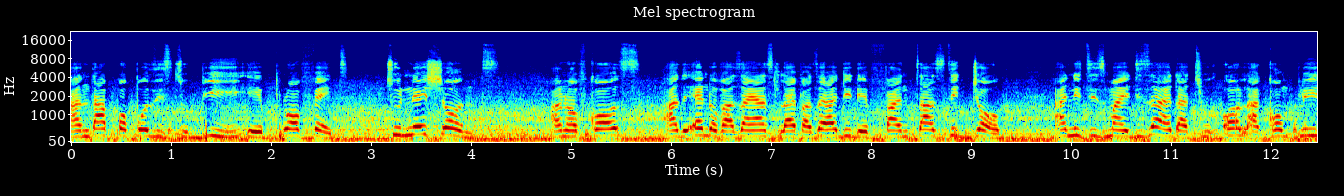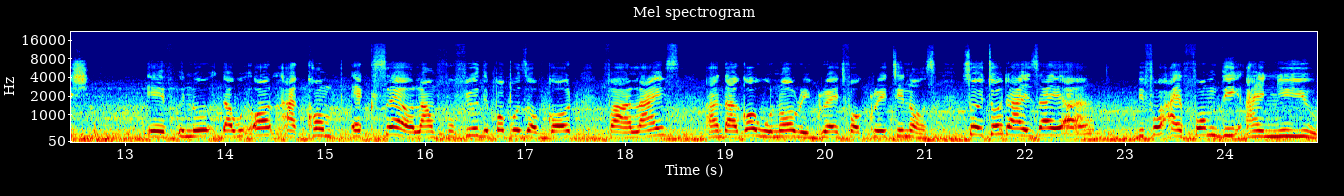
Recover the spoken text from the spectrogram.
And that purpose is to be a prophet to nations. And of course, at the end of Isaiah's life, Isaiah did a fantastic job. And it is my desire that we all accomplish if you know that we all excel and fulfill the purpose of God for our lives and that God will not regret for creating us. So he told Isaiah, Before I formed thee, I knew you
